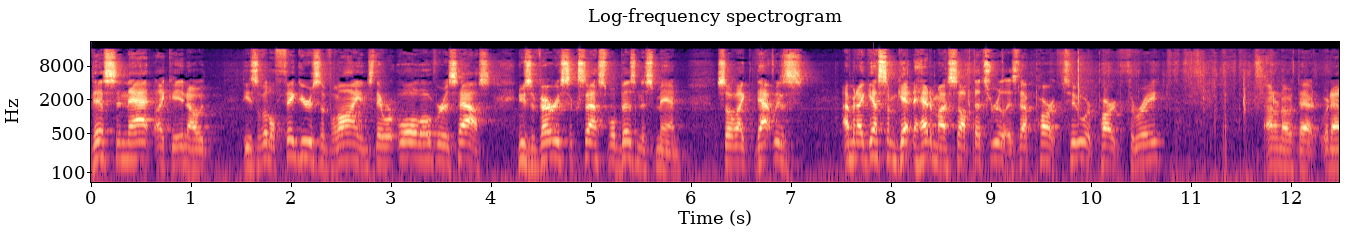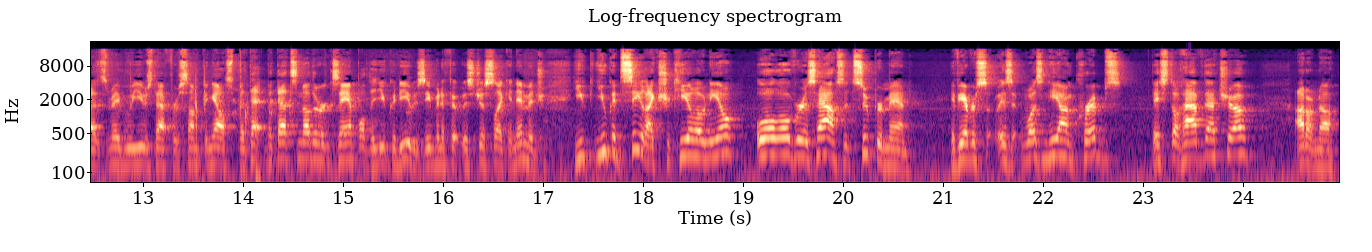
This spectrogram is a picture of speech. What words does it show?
this and that. Like you know these little figures of lions. They were all over his house. He was a very successful businessman. So like that was. I mean, I guess I'm getting ahead of myself. That's really is that part two or part three? I don't know what that what that is. Maybe we use that for something else. But that but that's another example that you could use, even if it was just like an image. You you could see like Shaquille O'Neal all over his house It's Superman. If you ever is it, wasn't he on Cribs? They still have that show. I don't know.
